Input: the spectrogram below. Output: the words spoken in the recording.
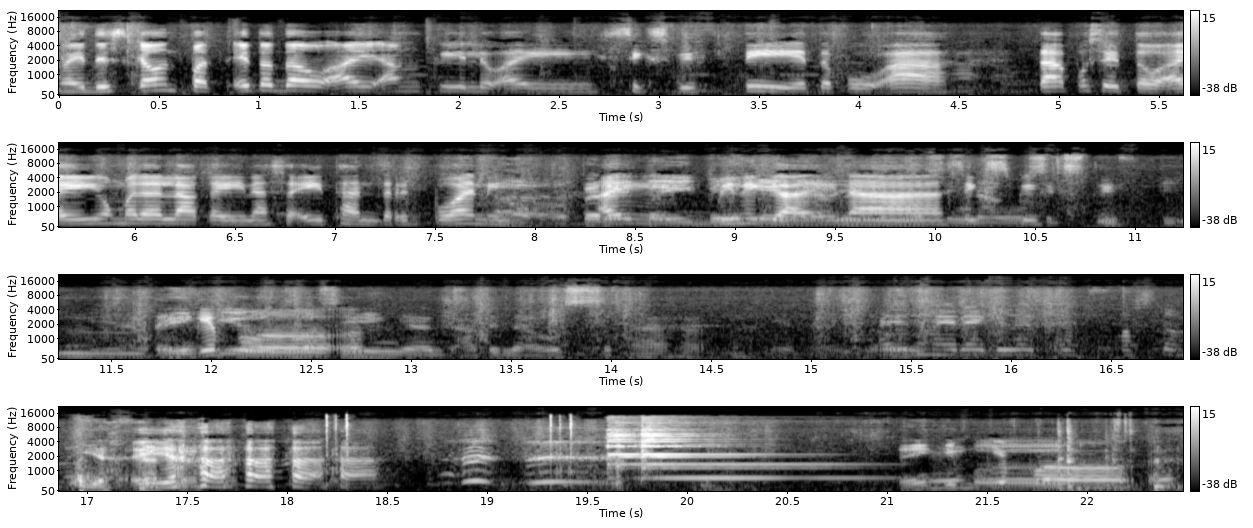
May discount pat. Ito daw ay ang kilo ay 650. Ito po ah. Tapos ito ay yung malalaki nasa 800 po ani. Oo, pero ay ito ay binigay na bossing ng 650. Mm, Thank, thank you po. bossing and ate Naus. Aha. Kayo na may regular customer. Yeah. Yeah. Thank you Thank po. you po.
